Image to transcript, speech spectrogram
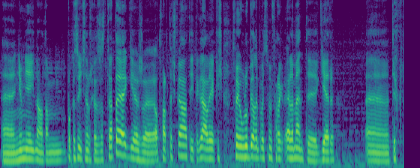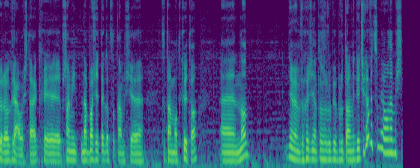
E, Niemniej, no, tam pokazuje ci na przykład, że strategie, że otwarte światy i tak dalej, jakieś twoje ulubione, powiedzmy, elementy gier, e, tych, które ograłeś, tak? E, przynajmniej na bazie tego, co tam się, co tam odkryto. E, no, nie wiem, wychodzi na to, że lubię brutalne gry. Ciekawe, co miało na myśli.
